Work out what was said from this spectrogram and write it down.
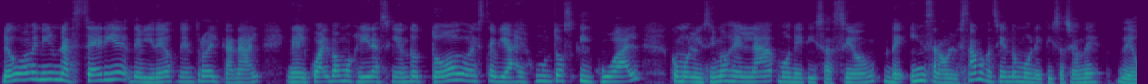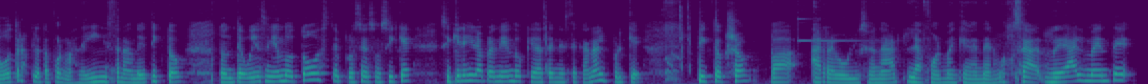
Luego va a venir una serie de videos dentro del canal en el cual vamos a ir haciendo todo este viaje juntos igual como lo hicimos en la monetización de Instagram, lo estamos haciendo en monetización de, de otras plataformas de Instagram, de TikTok, donde te voy enseñando todo este proceso. Así que si quieres ir aprendiendo, quédate en este canal porque TikTok Shop va a revolucionar la forma en que o sea, realmente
